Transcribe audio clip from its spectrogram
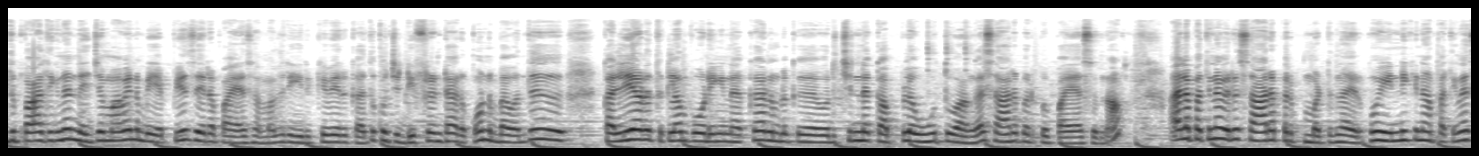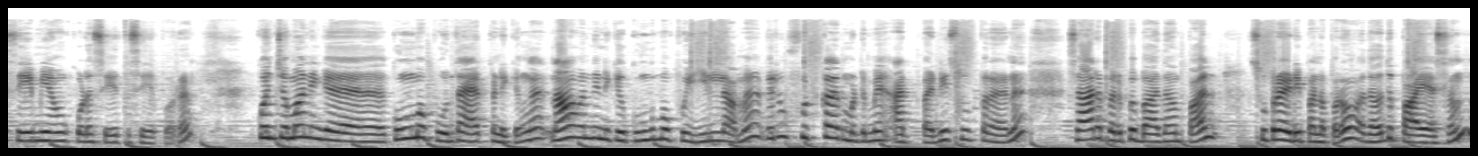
இது பார்த்தீங்கன்னா நிஜமாகவே நம்ம எப்பயும் செய்கிற பாயாசம் மாதிரி இருக்கவே இருக்காது. கொஞ்சம் டிஃப்ரெண்ட்டாக இருக்கும். நம்ம வந்து கல்யாணத்துக்குலாம் போனீங்கன்னாக்கா நம்மளுக்கு ஒரு சின்ன கப்பில் ஊற்றுவாங்க சாரப்பருப்பு பாயாசம் தான் அதில் பார்த்தீங்கன்னா வெறும் சாரப்பருப்பு மட்டும்தான் இருக்கும். இன்றைக்கி நான் பார்த்தீங்கன்னா சேமியாவும் கூட சேர்த்து செய்ய போகிறேன் கொஞ்சமாக நீங்கள் குங்குமப்பூ தான் ஆட் பண்ணிக்கோங்க. நான் வந்து இன்றைக்கி குங்குமப்பூ இல்லாமல் வெறும் ஃபுட் கலர் மட்டுமே ஆட் பண்ணி சூப்பரான சாரப்பருப்பு பாதாம் பால் சூப்பராக ரெடி பண்ண போகிறோம் அதாவது பாயாசம்.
